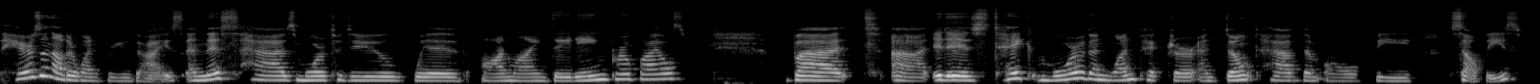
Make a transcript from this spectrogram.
here's another one for you guys. And this has more to do with online dating profiles. But uh, it is take more than one picture and don't have them all be selfies.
